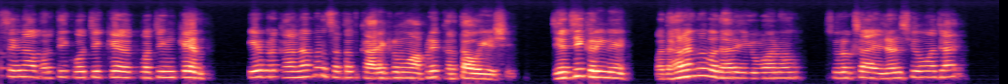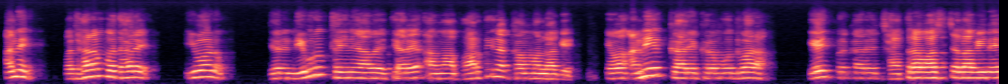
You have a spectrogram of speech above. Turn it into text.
સેના ભરતી કોચિંગ કોચિંગ કેમ્પ એ પ્રકારના પણ સતત કાર્યક્રમો આપણે કરતા હોઈએ છીએ. જેથી કરીને વધારેમાં વધારે યુવાનો સુરક્ષા એજન્સીઓમાં જાય અને વધારેમાં વધારે યુવાનો જ્યારે નિવૃત્ત થઈને આવે ત્યારે આમાં ભારતીના કામમાં લાગે એવા અનેક કાર્યક્રમો દ્વારા એ જ પ્રકારે છાત્રાવાસ ચલાવીને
